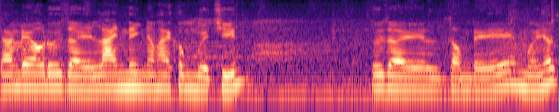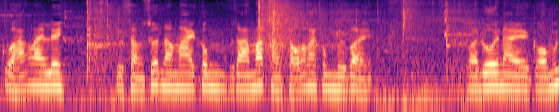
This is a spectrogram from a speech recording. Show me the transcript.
đang đeo đôi giày Lightning năm 2019 đôi giày dòng đế mới nhất của hãng Lightning, được sản xuất năm 20 ra mắt tháng 6 năm 2017 và đôi này có mức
